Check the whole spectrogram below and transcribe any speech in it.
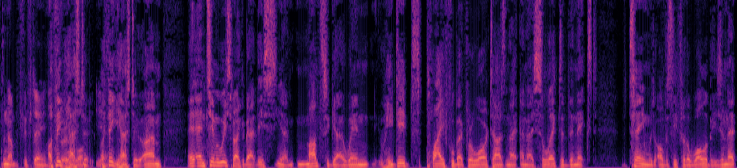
for number 15. I think he has long to. yeah. I think he has to. Um, and, and Timmy, we spoke about this, you know, months ago when he did play fullback for the Waratahs and they and they selected the next team, which obviously for the Wallabies, and that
